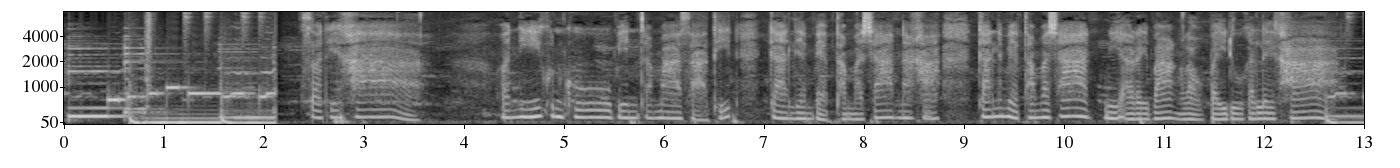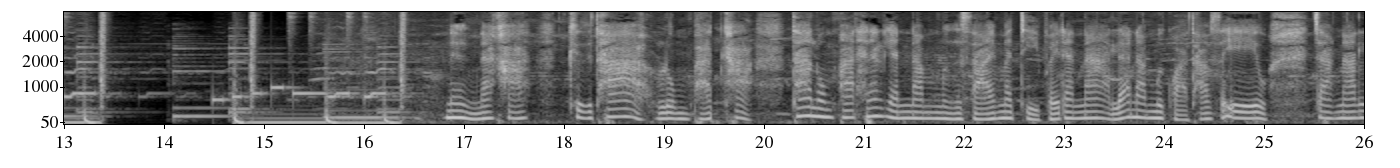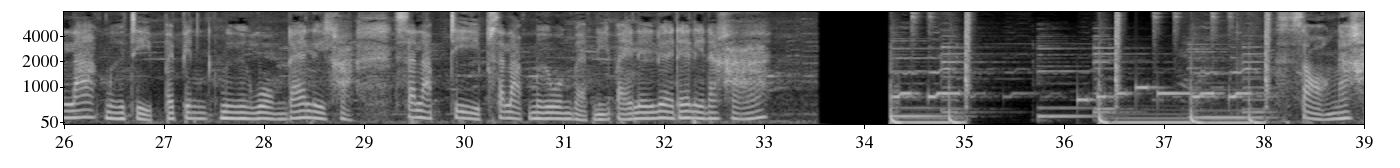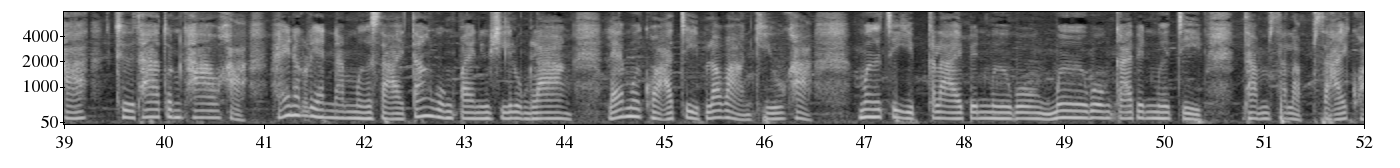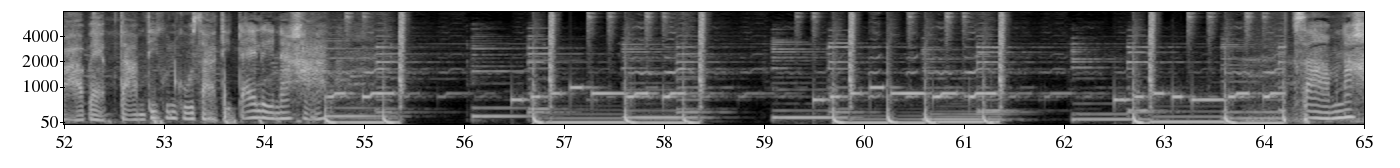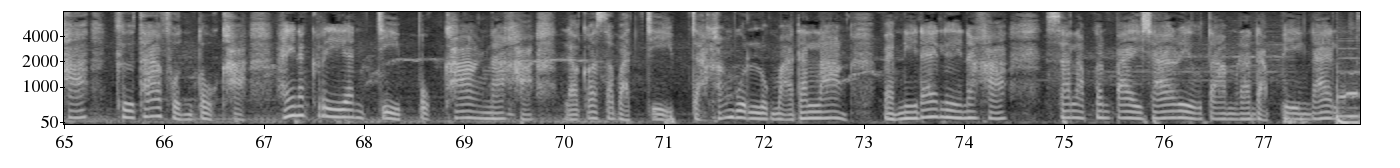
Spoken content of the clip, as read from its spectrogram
สวัสดีค่ะ วันนี้คุณครูเบนจะมาสาธิตการเรียนแบบธรรมชาตินะคะ การเรียนแบบธรรมชาติมีอะไรบ้างเราไปดูกันเลยค่ะหนึ่งนะคะ คือท่าลมพัดค่ะ ท่าลมพัดให้นักเรียนนำมือซ้ายมาจีบไว้ด้านหน้า และนำมือขวาเท้าสะเอว จากนั้นลากมือจีบไปเป็นมือวงได้เลยค่ะ สลับจีบสลับมือวงแบบนี้ไปเรื่อยๆ ได้เลยนะคะสองนะคะคือท่าต้นข้าวค่ะ ให้นักเรียนนำมือซ้ายตั้งวงไปนิ้วชี้ลงล่าง และมือขวาจีบระหว่างคิ้วค่ะ มือจีบกลายเป็นมือวง มือวงกลายเป็นมือจีบทำสลับซ้ายขวาแบบตามที่คุณครูสาธิตได้เลยนะคะสามนะคะคือถ้าฝนตกค่ะ ให้นักเรียนจีบปกข้างนะคะ แล้วก็สะบัดจีบจากข้างบนลงมาด้านล่าง แบบนี้ได้เลยนะคะ สลับกันไปช้าเร็วตามระดับเพลงได้เลย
